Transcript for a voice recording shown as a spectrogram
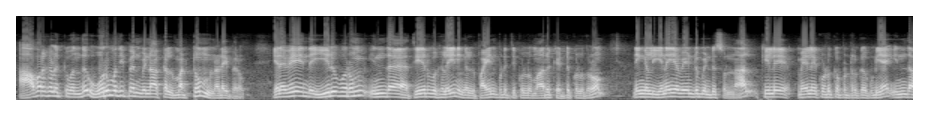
அவர்களுக்கு வந்து ஒரு மதிப்பெண் வினாக்கள் மட்டும் நடைபெறும். எனவே இந்த இருவரும் இந்த தேர்வுகளை நீங்கள் பயன்படுத்திக் கொள்ளுமாறு கேட்டுக்கொள்கிறோம். நீங்கள் இணைய வேண்டும் என்று சொன்னால் கீழே மேலே கொடுக்கப்பட்டிருக்கக்கூடிய இந்த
